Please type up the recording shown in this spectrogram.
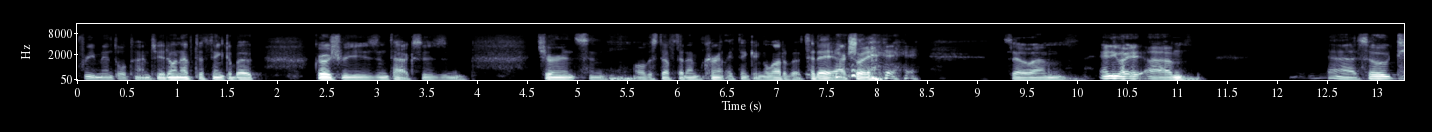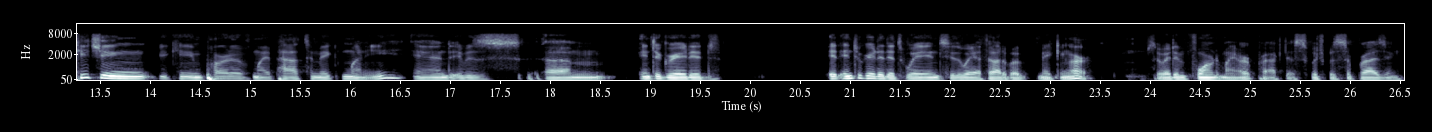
free mental time. So you don't have to think about groceries and taxes and insurance and all the stuff that I'm currently thinking a lot about today, actually. so um, anyway, um, yeah, so teaching became part of my path to make money, and it was um, integrated. It integrated its way into the way I thought about making art. So it informed my art practice, which was surprising.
